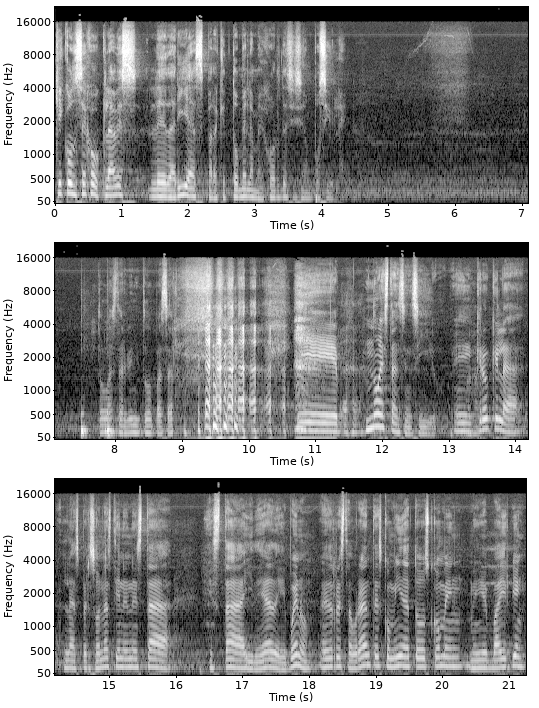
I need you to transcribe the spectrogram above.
¿qué consejo o claves le darías para que tome la mejor decisión posible? Todo va a estar bien y todo va a pasar. Eh, no es tan sencillo. Eh, creo que las personas tienen esta, esta idea de, bueno, es restaurante, es comida, todos comen, me va a ir bien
